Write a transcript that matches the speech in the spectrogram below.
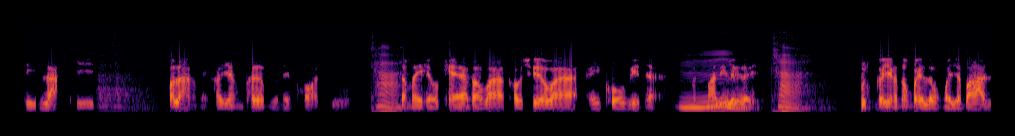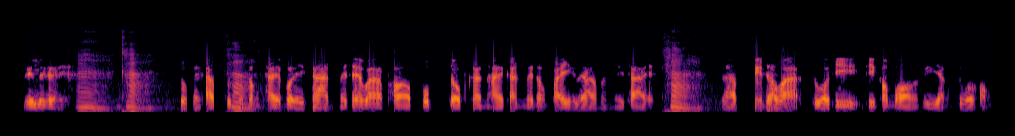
ธีมหลักที่ฝรั่งเนี่ยเขายังเพิ่มอยู่ในพอร์ตอยู่ค่ะทำไม healthcare เพราะว่าเขาเชื่อว่าไอ้โควิดเนี่ยมันมาเรื่อยค่ะคุณก็ยังต้องไปโรงพยาบาลเรื่อยอ่าค่ะๆถูกไหมครับ คุณค่ะจะต้องใช้บริการไม่ใช่ว่าพอปุ๊บจบกันหายกันไม่ต้องไปอีกแล้ว มันไม่ใช่ ค่ะนะครับเพียงแต่ว่าตัวที่ที่เขามองก็คืออย่างตัวของ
